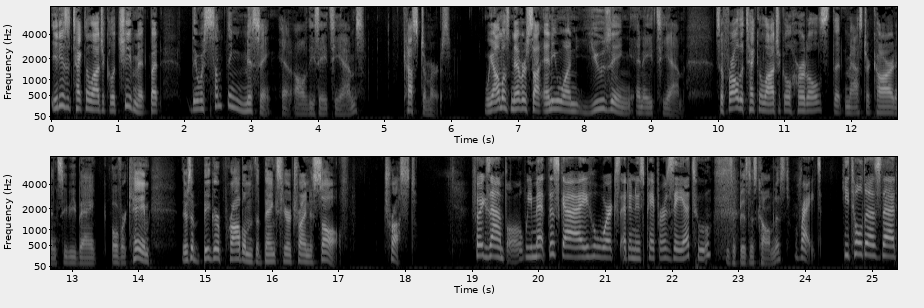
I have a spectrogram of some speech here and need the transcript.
It is a technological achievement, but there was something missing at all of these ATMs customers. We almost never saw anyone using an ATM. So, for all the technological hurdles that MasterCard and CB Bank overcame, there's a bigger problem the banks here are trying to solve trust. For example, we met this guy who works at a newspaper, Zayatu. He's a business columnist. Right. He told us that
